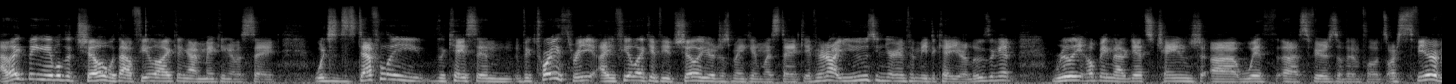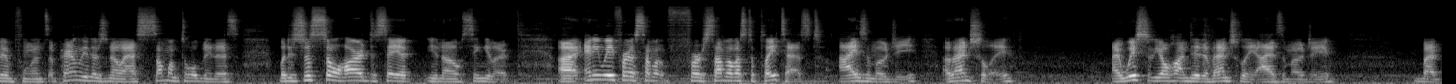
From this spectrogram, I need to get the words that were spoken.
I like being able to chill without feeling like I'm making a mistake, which is definitely the case in Victoria 3. I feel like if you chill, you're just making a mistake. If you're not using your Infamy Decay, you're losing it. Really hoping that gets changed uh, with uh, Spheres of Influence, or Sphere of Influence. Apparently there's no S, someone told me this, but it's just so hard to say it, you know, singular. Uh, anyway, for some, for some of us to playtest, eyes emoji, eventually. I wish Johan did eventually eyes emoji. But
